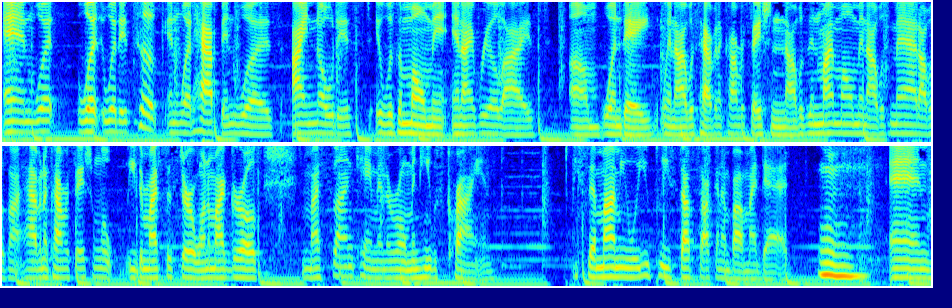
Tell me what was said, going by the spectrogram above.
And what what what it took and what happened was I noticed it was a moment and I realized um, one day when I was having a conversation and I was in my moment, I was mad. I was having a conversation with either my sister or one of my girls. My son came in the room and he was crying. He said, "Mommy, will you please stop talking about my dad?" Mm. and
